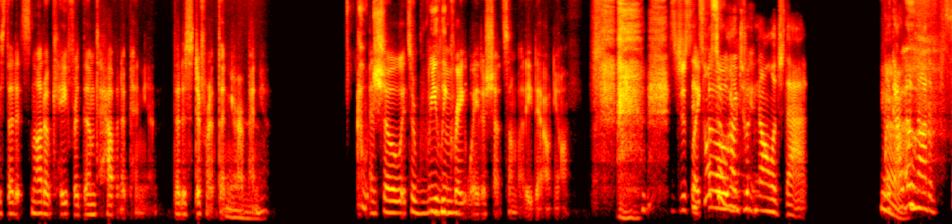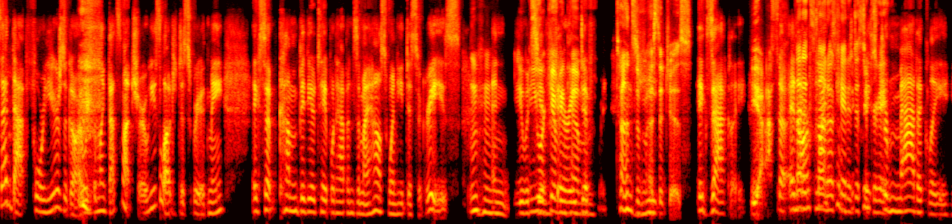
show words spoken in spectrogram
is that it's not okay for them to have an opinion that is different than your opinion. Ouch. And so it's a really Mhm. great way to shut somebody down, y'all. it's just like, it's also oh, hard to can't- acknowledge that. Yeah. Like I would not have said that four years ago. I would have been like, "That's not true. He's allowed to disagree with me." Except come videotape what happens in my house when he disagrees, Mhm. and you would You see were giving very him different. tons of Ye- messages. Exactly. Yeah. So, and That it's not okay to disagree. dramatically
